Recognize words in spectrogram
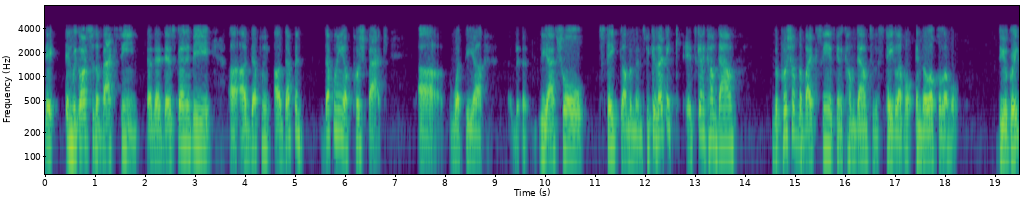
they in regards to the vaccine uh, that there's going to be uh, a definitely a definite definitely a pushback. Uh, what the, uh, the the actual state governments because I think it's going to come down. The push of the vaccine is going to come down to the state level and the local level. Do you agree?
